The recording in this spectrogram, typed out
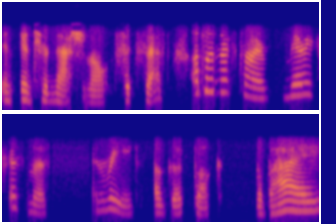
an international success. Until next time, Merry Christmas and read a good book. Bye bye.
